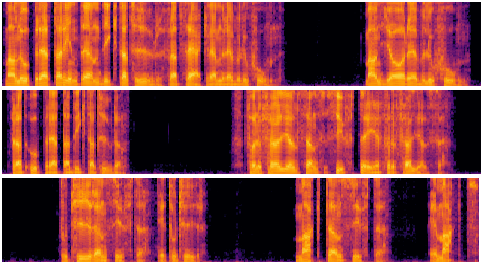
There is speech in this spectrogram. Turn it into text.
Man upprättar inte en diktatur för att säkra en revolution. Man gör revolution för att upprätta diktaturen. Förföljelsens syfte är förföljelse. Tortyrens syfte är tortyr. Maktens syfte är makt.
